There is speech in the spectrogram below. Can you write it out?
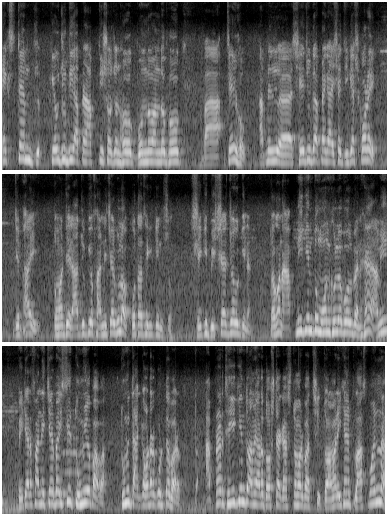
নেক্সট টাইম কেউ যদি আপনার আত্মীয় স্বজন হোক বন্ধু বান্ধব হোক বা যেই হোক, আপনি সে যদি আপনাকে এসে জিজ্ঞেস করে যে ভাই, তোমার যে রাজকীয় ফার্নিচারগুলো কোথা থেকে কিনছো? সে কি বিশ্বাসযোগ্য কিনা? তখন আপনি কিন্তু মন খুলে বলবেন হ্যাঁ আমি বেটার ফার্নিচার পাইছি, তুমিও পাবা। তুমি তাকে অর্ডার করতে পারো। তো আপনার থেকেই কিন্তু আমি আরও দশটা কাস্টমার পাচ্ছি। তো আমার এখানে প্লাস পয়েন্ট না?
